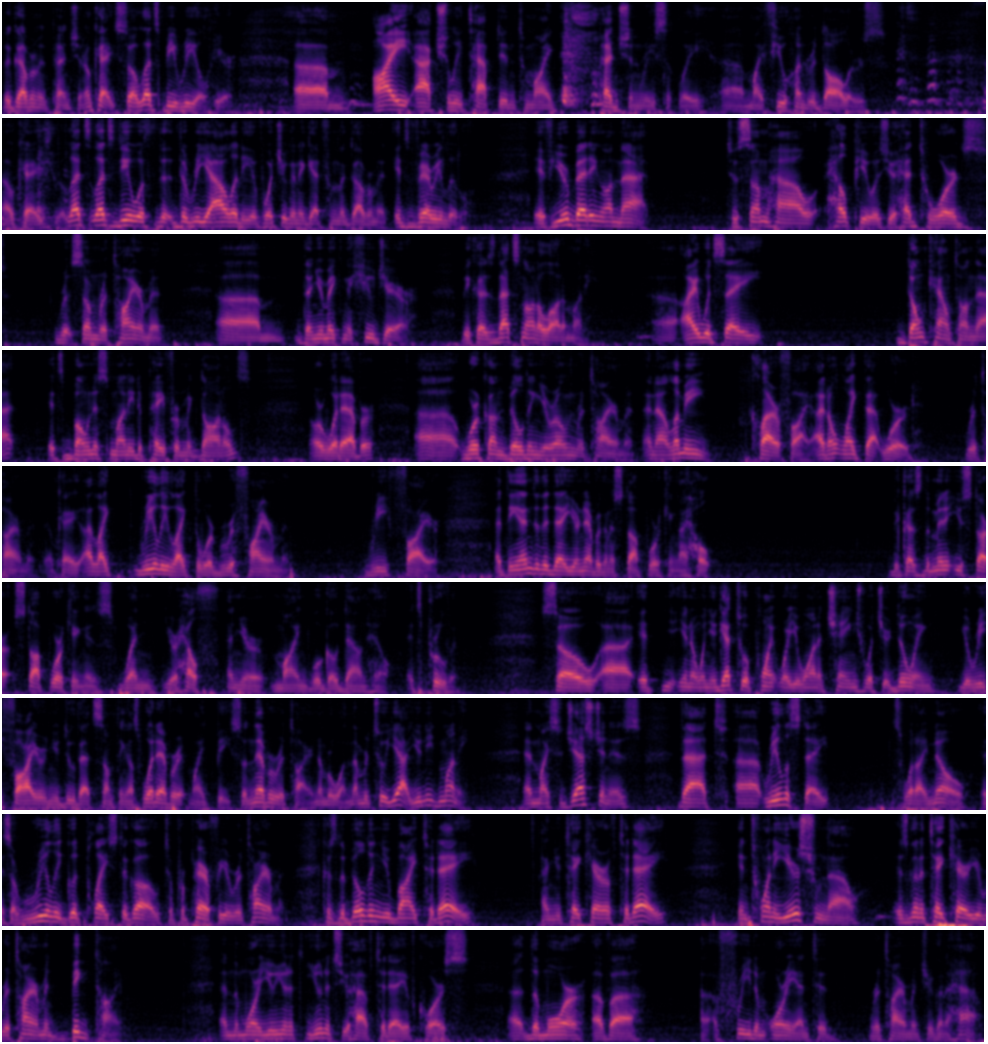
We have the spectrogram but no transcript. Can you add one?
The government pension. Okay, so let's be real here. Um, I actually tapped into my pension recently, uh, my few hundred dollars. Okay, let's, let's deal with the, the reality of what you're going to get from the government. It's very little. If you're betting on that to somehow help you as you head towards re some retirement, um, then you're making a huge error because that's not a lot of money. Uh, I would say don't count on that. It's bonus money to pay for McDonald's or whatever. Uh, work on building your own retirement. And now let me clarify. I don't like that word, retirement. Okay, I like really like the word refirement, refire. At the end of the day, you're never going to stop working. I hope. Because the minute you start stop working is when your health and your mind will go downhill. It's proven. So uh, it, you know, when you get to a point where you want to change what you're doing, you refire and you do that something else, whatever it might be. So never retire, number one. Number two, yeah, you need money. And my suggestion is that uh, real estate, it's what I know, is a really good place to go to prepare for your retirement. Because the building you buy today and you take care of today, in 20 years from now, is going to take care of your retirement big time. And the more unit, units you have today, of course, uh, the more of a, a freedom oriented retirement you're going to have.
